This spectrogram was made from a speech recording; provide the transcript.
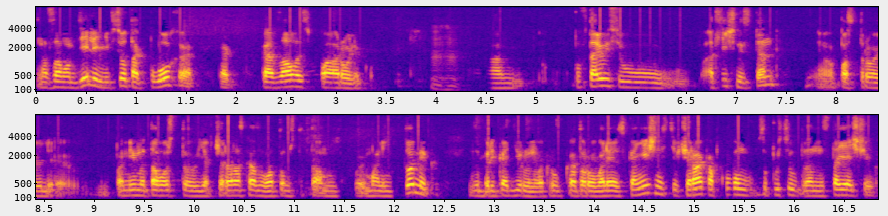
на самом деле не все так плохо, как казалось по ролику. Угу. Повторюсь, у отличный стенд а, построили. Помимо того, что я вчера рассказывал о том, что там такой маленький домик забаррикадирован, вокруг которого валяются конечности, вчера Капком запустил туда настоящих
